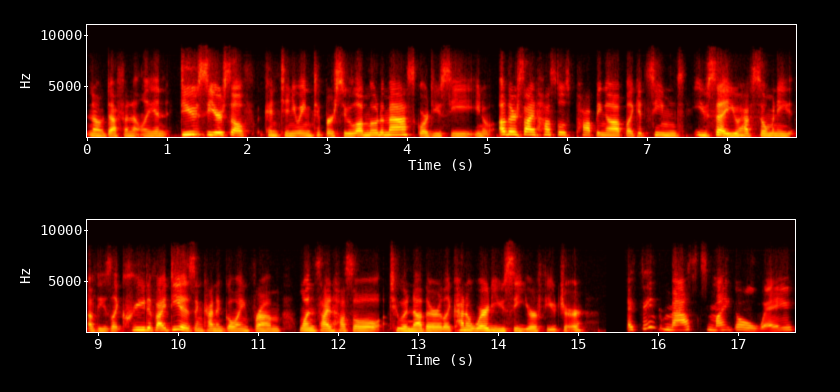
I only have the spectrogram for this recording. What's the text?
No, definitely. And do you see yourself continuing to pursue La Moda Mask or do you see, you know, other side hustles popping up? Like it seemed you say you have so many of these like creative ideas and kind of going from one side hustle to another. Like kind of where do you see your future? I think masks might go away,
